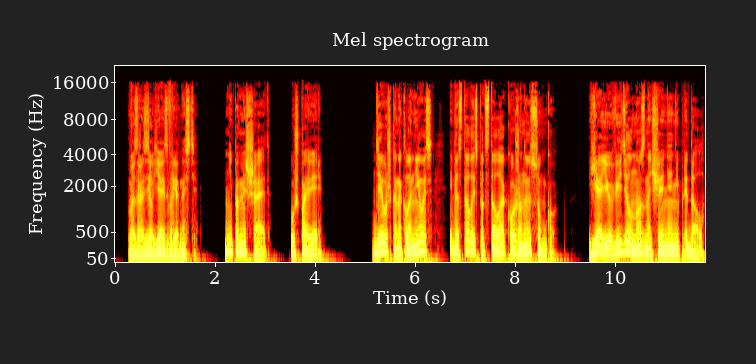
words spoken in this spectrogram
— возразил я из вредности. «Не помешает, уж поверь». Девушка наклонилась и достала из-под стола кожаную сумку. Я ее видел, но значения не придал.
